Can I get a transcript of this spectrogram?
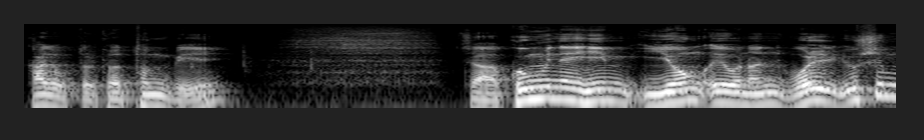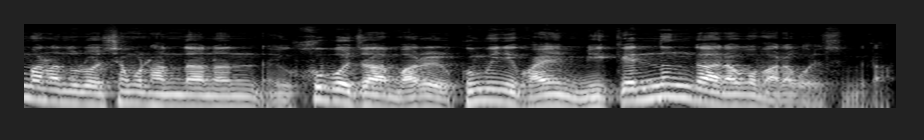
가족들 교통비. 자, 국민의힘 이용 의원은 월 60만 원으로 생활한다는 후보자 말을 국민이 과연 믿겠는가라고 말하고 있습니다.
